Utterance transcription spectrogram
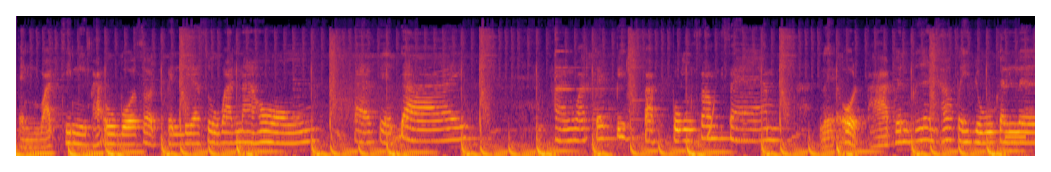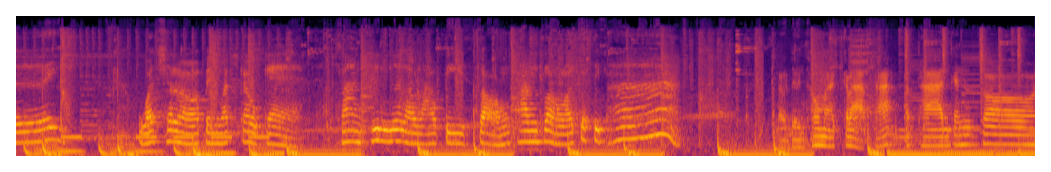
เป็นวัดที่มีพระอุโบสถเป็นเรือสุวรรณหงษ์แต่เสียดายทางวัดได้ปิดปรับปรุงซ่อมแซมเลยอดพาเพื่อนๆเข้าไปดูกันเลย วัดชะลอเป็นวัดเก่าแก่ สร้างขึ้นเมื่อราวๆปี 2275 เราเดินเข้ามากราบพระประธานกันก่อน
